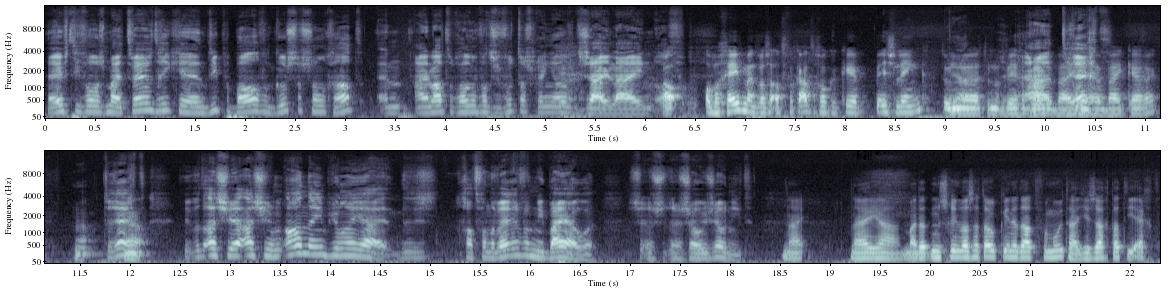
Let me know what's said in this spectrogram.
Heeft hij volgens mij twee of drie keer een diepe bal van Gustafsson gehad. En hij laat hem gewoon van zijn voet afspringen over de zijlijn. Of, Oh, op een gegeven moment was de advocaat toch ook een keer pislink. Toen, Ja. eh, toen het weer Ja, gebeurde bij, eh, bij Kerk. terecht. Want als je, als je hem aanneemt, jongen, ja, dus gaat Van der Werf hem niet bijhouden. Z- sowieso niet. Nee, nee ja. Maar dat, misschien was dat ook inderdaad vermoeidheid. Je zag dat hij echt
